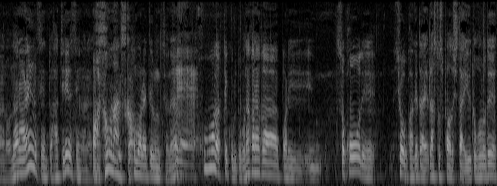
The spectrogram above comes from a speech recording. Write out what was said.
あの7連戦と8連戦がねあそうなんですか。組まれてるんですよね。へこうなってくるとなかなかやっぱりそこで勝負かけたいラストスパートしたいいうところで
